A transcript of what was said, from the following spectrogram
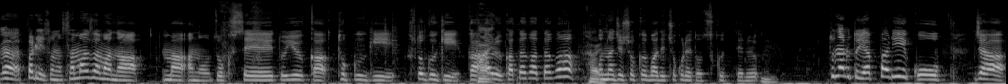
まあやっぱりそのさまざまな、まあ、あの属性というか特技不特技がある方々がはい。同じ職場でチョコレートを作ってる。となるとやっぱりこうじゃあ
